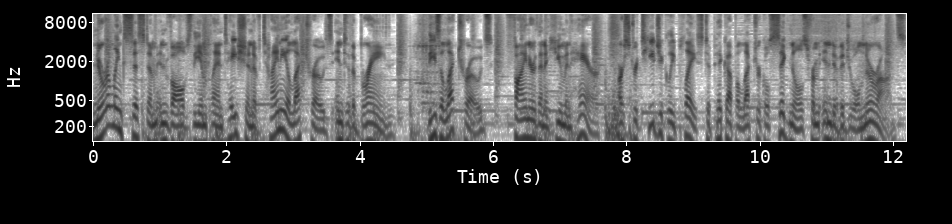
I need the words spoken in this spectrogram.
Neuralink's system involves the implantation of tiny electrodes into the brain. These electrodes, finer than a human hair, are strategically placed to pick up electrical signals from individual neurons.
